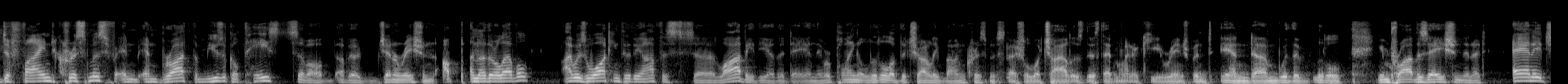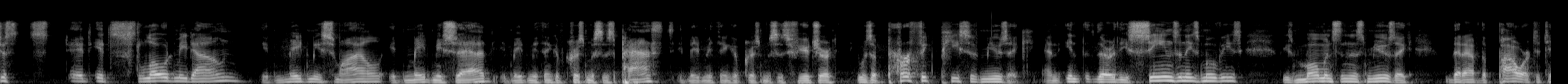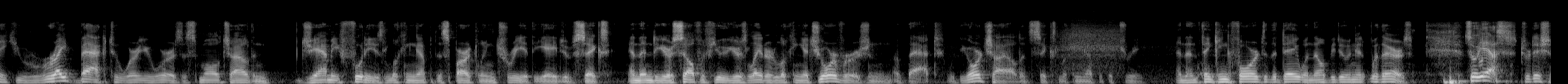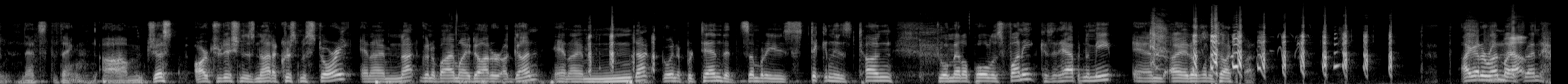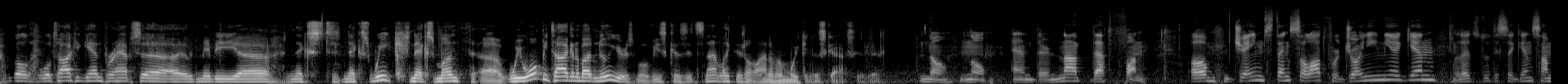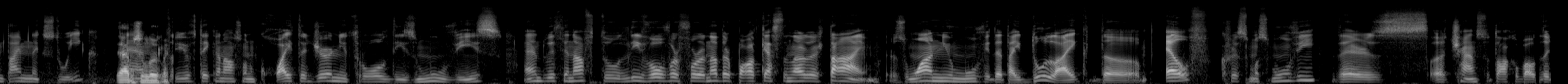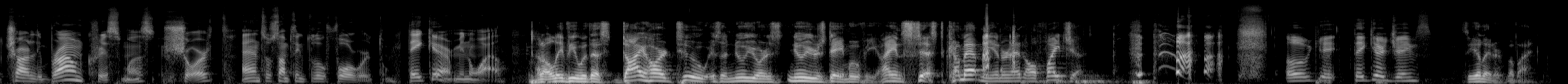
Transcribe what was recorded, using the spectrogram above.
defined Christmas and and brought the musical tastes of a of a generation up another level. I was walking through the office uh, lobby the other day, and they were playing a little of the Charlie Brown Christmas special. What child is this? That minor key arrangement, and um, with a little improvisation in it, and it just it it slowed me down. It made me smile. It made me sad. It made me think of Christmas's past. It made me think of Christmas's future. It was a perfect piece of music, and in, there are these scenes in these movies, these moments in this music that have the power to take you right back to where you were as a small child and jammy footies looking up at the sparkling tree at the age of six, and then to yourself a few years later looking at your version of that with your child at six looking up at the tree. And then thinking forward to the day when they'll be doing it with theirs. So, yes, tradition. That's the thing. Um, just our tradition is not a Christmas story, and I'm not going to buy my daughter a gun, and I'm not going to pretend that somebody is sticking his tongue to a metal pole is funny because it happened to me, and I don't want to talk about it. I got to run, my nope. friend. We'll we'll talk again, perhaps uh, maybe uh, next next week, next month. Uh, we won't be talking about New Year's movies because it's not like there's a lot of them we can discuss, is there? No, no, and they're not that fun. Um, James, thanks a lot for joining me again. Let's do this again sometime next week. Absolutely. And you've taken us on quite a journey through all these movies, and with enough to leave over for another podcast another time. There's one new movie that I do like, the Elf Christmas movie. There's a chance to talk about the Charlie Brown Christmas short, and so something to look forward to. Take care, meanwhile. And I'll leave you with this: Die Hard 2 is a New Year's New Year's Day movie. I insist. Come at me, internet. I'll fight you. okay. Take care, James. See you later. Bye bye.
